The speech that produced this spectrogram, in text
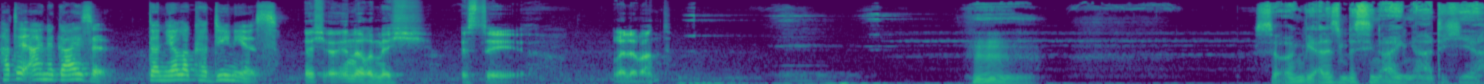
hatte er eine Geisel. Daniela Cardinius. Ich erinnere mich. Ist sie relevant? Hm. So irgendwie alles ein bisschen eigenartig hier.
